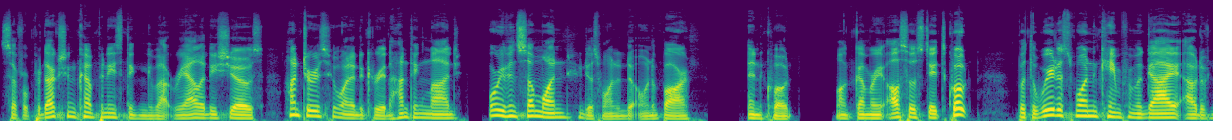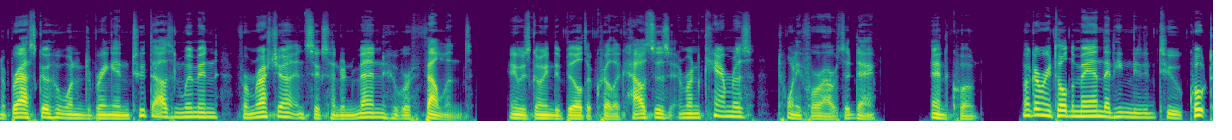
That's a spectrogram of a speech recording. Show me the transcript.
several production companies thinking about reality shows, hunters who wanted to create a hunting lodge, or even someone who just wanted to own a bar. End quote. Montgomery also states, quote, but the weirdest one came from a guy out of Nebraska who wanted to bring in 2,000 women from Russia and 600 men who were felons and he was going to build acrylic houses and run cameras 24 hours a day. Montgomery told the man that he needed to, quote,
